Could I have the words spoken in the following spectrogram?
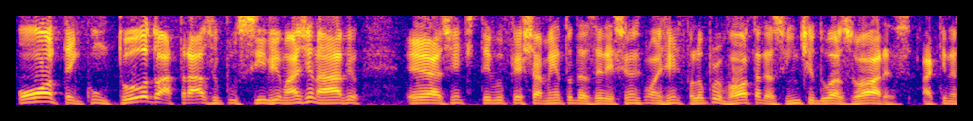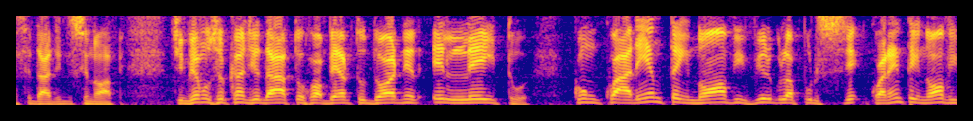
Ontem, com todo o atraso possível e imaginável, eh, a gente teve o fechamento das eleições, como a gente falou, por volta das 22 horas, aqui na cidade de Sinop. Tivemos o candidato Roberto Dorner eleito com 49,11% 49,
